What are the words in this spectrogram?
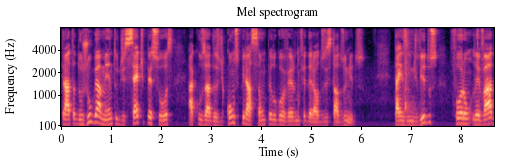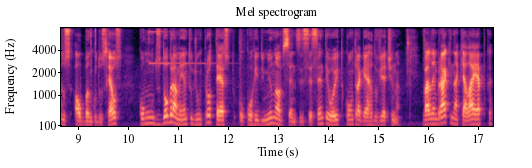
trata do julgamento de sete pessoas acusadas de conspiração pelo governo federal dos Estados Unidos. Tais indivíduos foram levados ao banco dos réus como um desdobramento de um protesto ocorrido em 1968 contra a Guerra do Vietnã. Vai lembrar que naquela época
